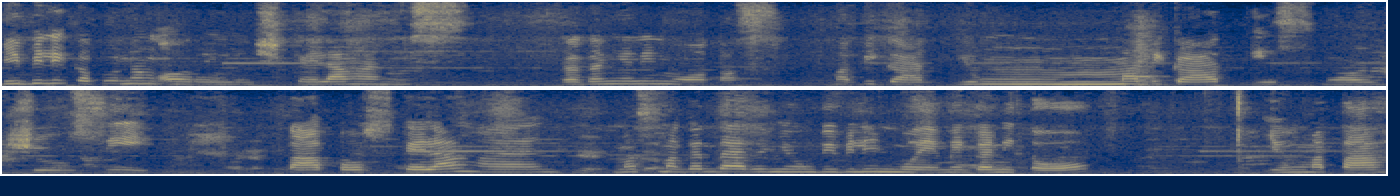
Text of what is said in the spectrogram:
bibili ka po ng orange, kailangan is gaganyanin mo, tapos mabigat. Yung mabigat is more juicy. Tapos, kailangan, mas maganda rin yung bibilin mo eh, may ganito, yung mata,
